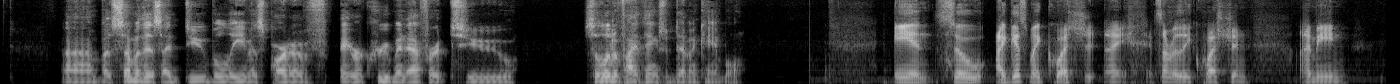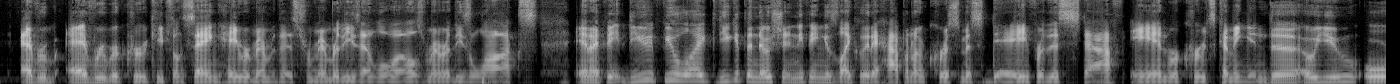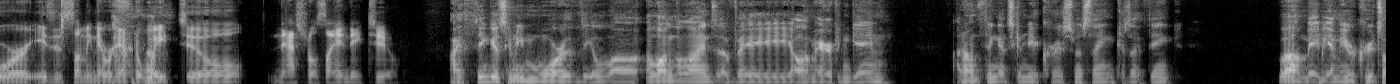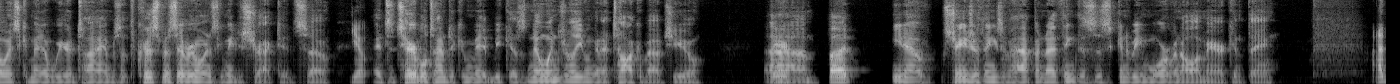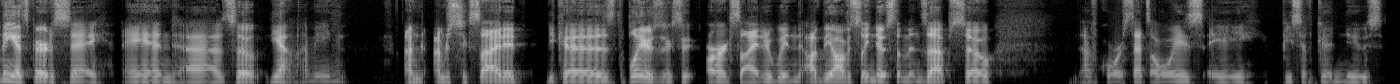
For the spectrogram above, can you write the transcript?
uh, but some of this I do believe is part of a recruitment effort to solidify things with Devon Campbell. And so I guess my question it's not really a question. I mean, every every recruit keeps on saying, "Hey, remember this. Remember these LOLs. Remember these locks." And I think, do you feel like do you get the notion anything is likely to happen on Christmas Day for this staff and recruits coming into OU, or is this something that we're gonna have to wait till National Signing Day too? I think it's gonna be more the along along the lines of a All American game I don't think it's going to be a Christmas thing because I think, well, maybe. I mean, recruits always commit at weird times. At Christmas, everyone's going to be distracted. So yep. it's a terrible time to commit because no one's really even going to talk about you. Um, but, you know, stranger things have happened. I think this is going to be more of an all American thing. I think that's fair to say. And uh, so, yeah, I mean, I'm I'm just excited because the players are excited when uh, they obviously know something's up. So of course, that's always a piece of good news.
